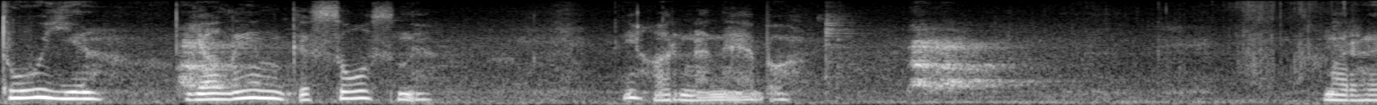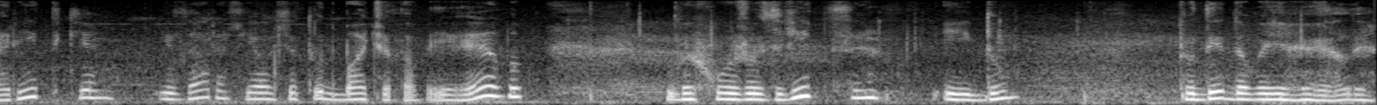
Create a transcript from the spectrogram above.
туї, ялинки, сосни і гарне небо. Маргаритки. І зараз я ось тут бачила Вейгелу, виходжу звідси і йду туди до Вейгели.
